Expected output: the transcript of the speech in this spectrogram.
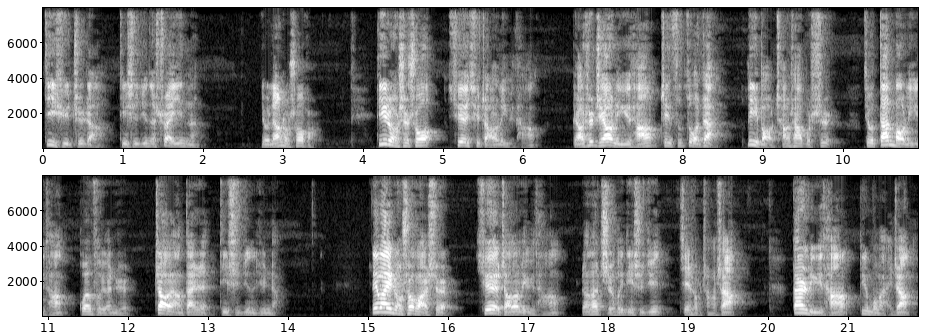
继续执掌第十军的帅印呢？有两种说法。第一种是说，薛岳去找了李玉堂，表示只要李玉堂这次作战力保长沙不失，就担保李玉堂官复原职，照样担任第十军的军长。另外一种说法是，薛岳找到李玉堂，让他指挥第十军坚守长沙，但是李玉堂并不买账，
